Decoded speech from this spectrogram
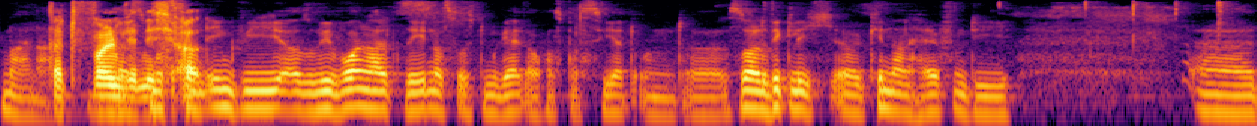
nein, nein. Das wollen wir Das nicht. Muss schon irgendwie, also wir wollen halt sehen, dass mit dem Geld auch was passiert und äh, es soll wirklich äh, Kindern helfen, die äh,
